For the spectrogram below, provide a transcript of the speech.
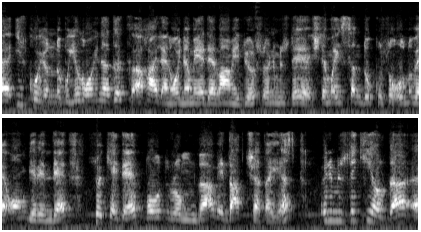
E, İlk oyununu bu yıl oynadık. E, Halen oynamaya devam ediyoruz. Önümüzde işte Mayıs'ın 9'u, 10'u ve 11'inde Söke'de, Bodrum'da ve Datça'dayız. Önümüzdeki yılda e,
